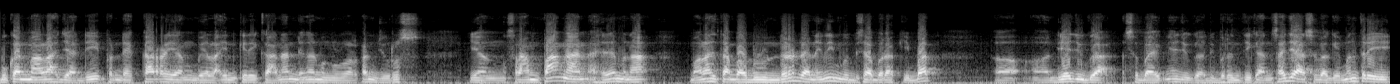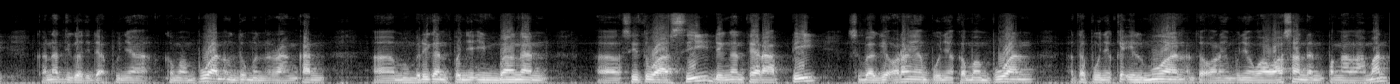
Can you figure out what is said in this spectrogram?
bukan malah jadi pendekar yang belain kiri kanan dengan mengeluarkan jurus yang serampangan, akhirnya mena- malah ditambah blunder dan ini bisa berakibat eh, eh, dia juga sebaiknya juga diberhentikan saja sebagai menteri karena juga tidak punya kemampuan untuk menerangkan, eh, memberikan penyeimbangan eh, situasi dengan terapi sebagai orang yang punya kemampuan atau punya keilmuan atau orang yang punya wawasan dan pengalaman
